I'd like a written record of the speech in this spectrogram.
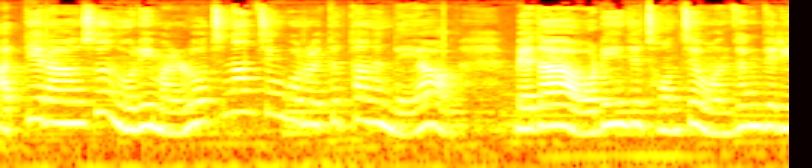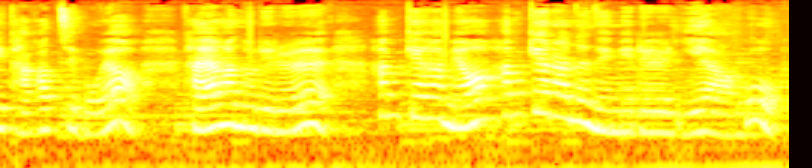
아티란 순 우리말로 친한 친구를 뜻하는데요. 매달 어린이집 전체 원생들이 다 같이 모여 다양한 놀이를 함께하며 함께라는 의미를 이해하고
